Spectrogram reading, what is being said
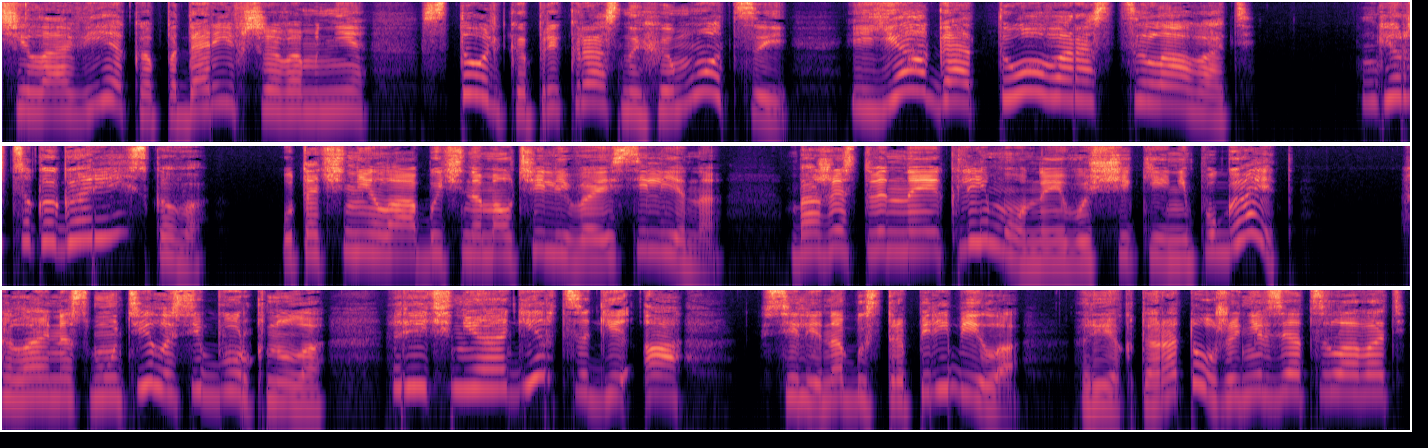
Человека, подарившего мне столько прекрасных эмоций, я готова расцеловать. Герцога Горийского, уточнила обычно молчаливая Селена. Божественное клеймо на его щеке не пугает? Элайна смутилась и буркнула. Речь не о герцоге, а... Селена быстро перебила. Ректора тоже нельзя целовать.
